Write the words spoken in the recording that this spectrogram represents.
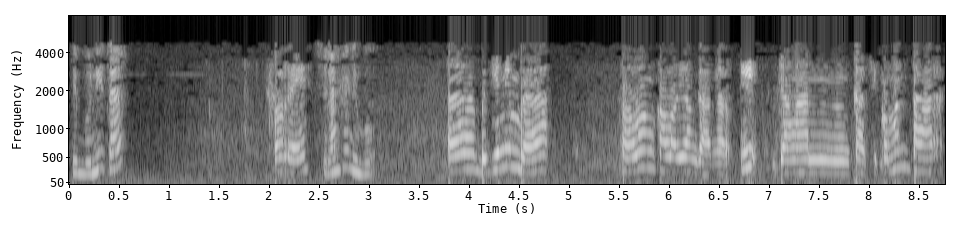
Ibu Nita. Sore. Silahkan Ibu. Eh, begini Mbak, tolong kalau yang nggak ngerti jangan kasih komentar.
